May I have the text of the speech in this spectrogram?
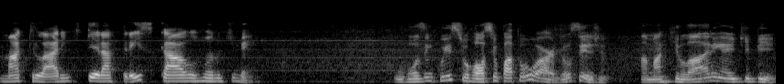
McLaren que terá três carros no ano que vem. O Rosenquist, o Rossi e o Pato Ward, ou seja, a McLaren, a equipe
